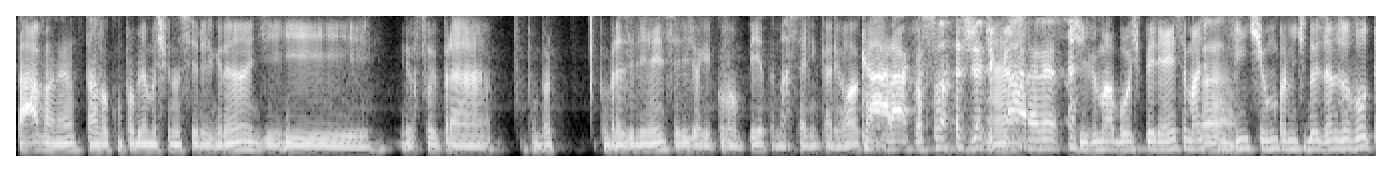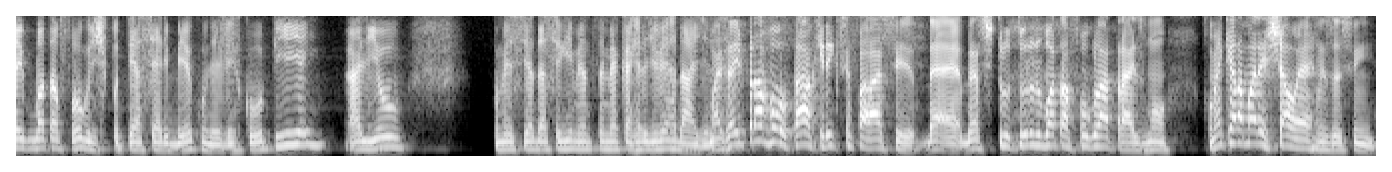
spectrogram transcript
Tava, né? tava com problemas financeiros grandes e eu fui para o Brasiliense ali, joguei com o Vampeta, Marcelinho Carioca. Caraca, só já de É. cara, né? Tive uma boa experiência, mas Ah. com 21 para 22 anos eu voltei pro Botafogo, disputei a Série B com o Lever Cup e ali eu comecei a dar seguimento na minha carreira de verdade. Né? Mas aí, pra voltar, eu queria que você falasse né, dessa estrutura do Botafogo lá atrás, irmão. Como é que era Marechal Hermes, assim?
